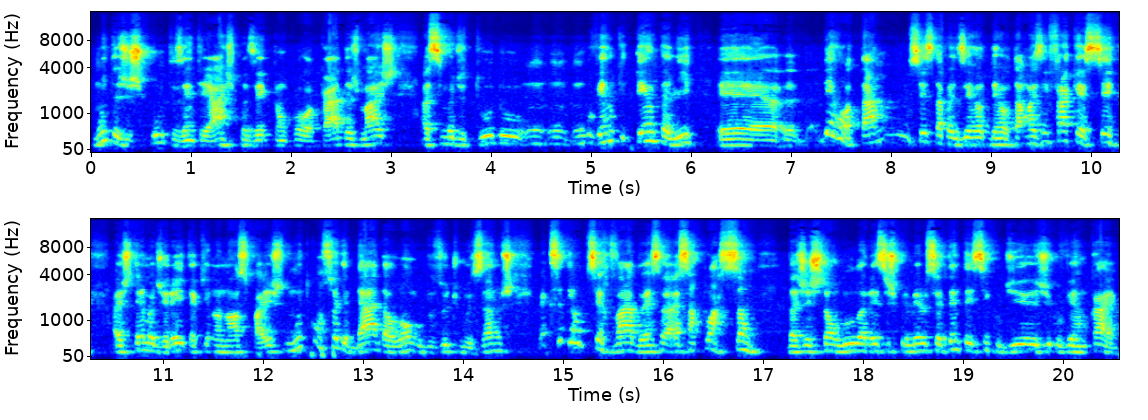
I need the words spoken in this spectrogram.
muitas disputas, entre aspas, aí que estão colocadas, mas, acima de tudo, um, um, um governo que tenta ali é, derrotar, não sei se dá para dizer derrotar, mas enfraquecer a extrema-direita aqui no nosso país, muito consolidada ao longo dos últimos anos. Como é que você tem observado essa, essa atuação da gestão Lula nesses primeiros 75 dias de governo, Caio?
